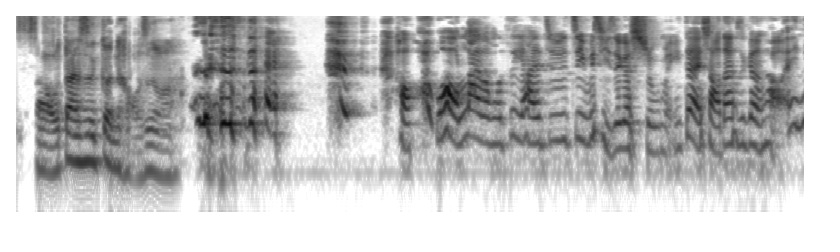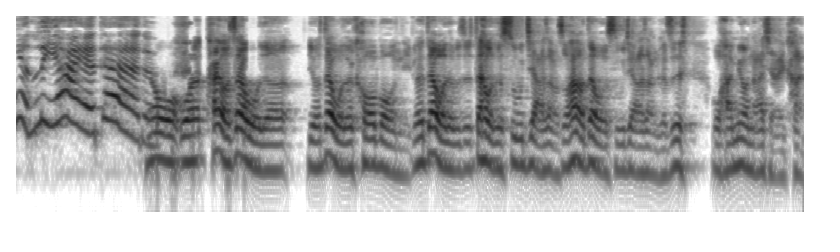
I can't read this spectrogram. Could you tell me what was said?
少但是更好是吗？对。好，我好烂了，我自己还就是记不起这个书名。对，少但是更好。哎，你很厉害耶，Ted。我我他有在我的有在我的 c o b o 里，有在我的在我的书架上，说他有在我的书架上，可是我还没有拿起来看。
